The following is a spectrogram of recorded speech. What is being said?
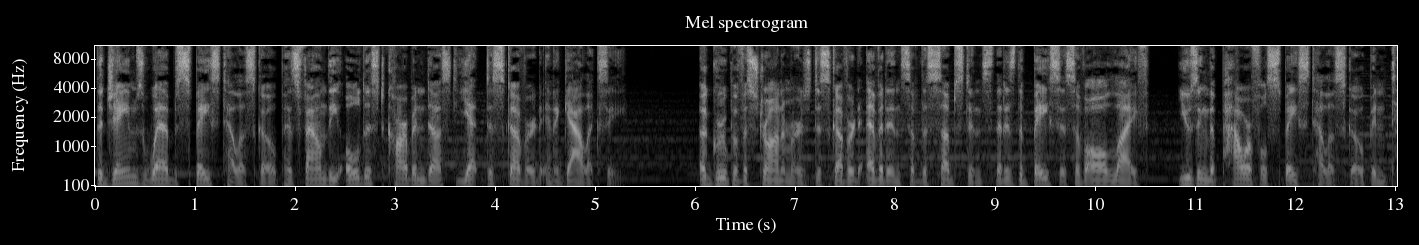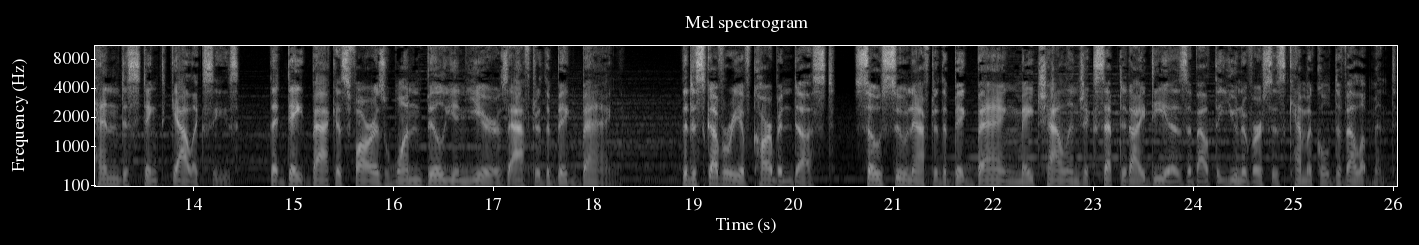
the James Webb Space Telescope has found the oldest carbon dust yet discovered in a galaxy. A group of astronomers discovered evidence of the substance that is the basis of all life using the powerful space telescope in 10 distinct galaxies that date back as far as 1 billion years after the Big Bang. The discovery of carbon dust, so soon after the Big Bang, may challenge accepted ideas about the universe's chemical development.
